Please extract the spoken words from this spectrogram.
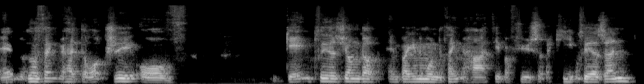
I don't think we had the luxury of getting players younger and bringing them on. I think we had to have a few sort of key players in.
